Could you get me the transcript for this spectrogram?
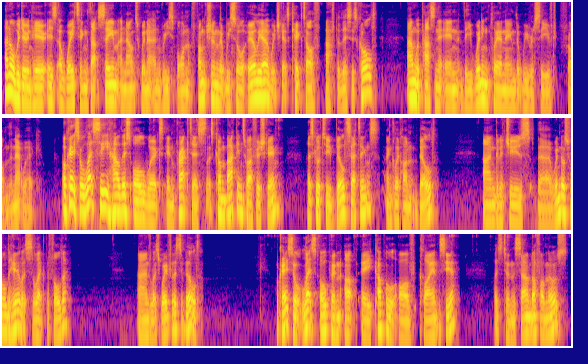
And all we're doing here is awaiting that same announce winner and respawn function that we saw earlier, which gets kicked off after this is called. And we're passing it in the winning player name that we received from the network. Okay, so let's see how this all works in practice. Let's come back into our fish game. Let's go to build settings and click on build. I'm going to choose the Windows folder here. Let's select the folder and let's wait for this to build. Okay, so let's open up a couple of clients here. Let's turn the sound off on those.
